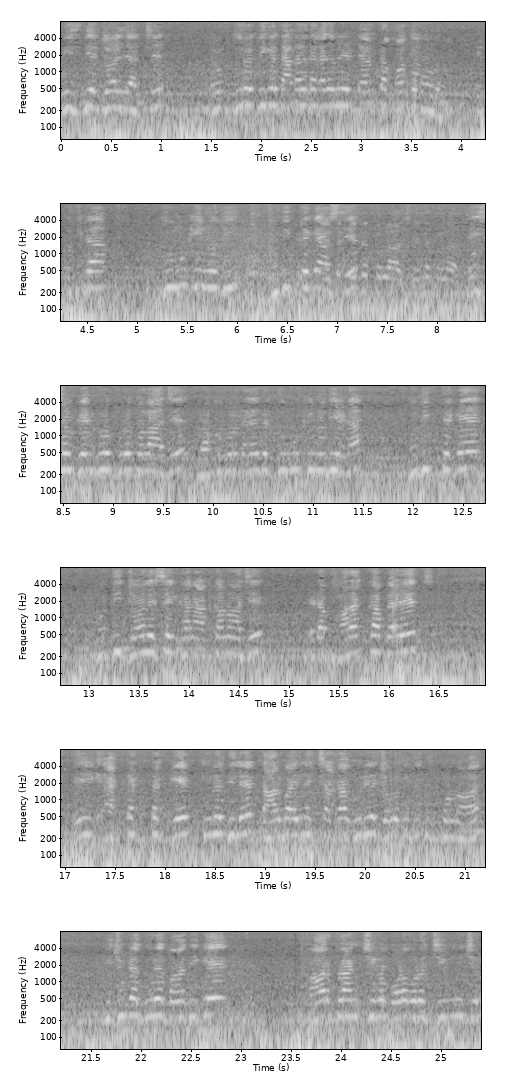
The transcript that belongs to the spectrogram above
নিচ দিয়ে জল যাচ্ছে এবং দূরের দিকে তাকালে দেখা যাবে এই ড্যামটা কত বড়। এই নদীটা দুমুখী নদী দুদিক থেকে আসছে। এইসব গেটগুলো পুরো তোলা আছে। লক্ষ্য করে দেখা যাবে দুমুখী নদী এটা। দুদিক থেকে নদীর জল এসে এখানে আটকানো আছে। এটা ফারাক্কা ব্যারেজ। এই একটা একটা গেট তুলে দিলে তার টারবাইনের চাকা ঘুরিয়ে জলবিদ্যুৎ উৎপন্ন হয়। কিছুটা দূরে বাঁ দিকে পাওয়ার প্লান্ট ছিল বড় বড় চিমনি ছিল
